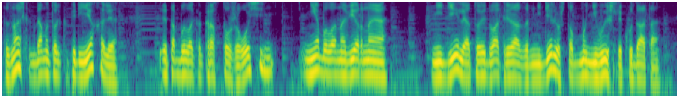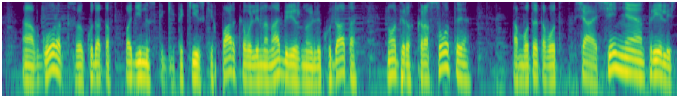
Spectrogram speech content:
Ты знаешь, когда мы только переехали, это было как раз тоже осень, не было, наверное, недели, а то и два-три раза в неделю, чтобы мы не вышли куда-то а, в город, куда-то в один из каких-то киевских парков или на набережную или куда-то. Ну, во-первых, красоты, там вот эта вот вся осенняя прелесть.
